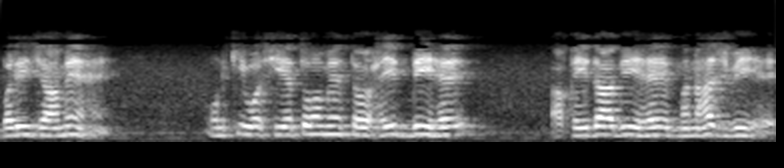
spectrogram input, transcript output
بڑی جامع ہیں۔ ان کی وصیتوں میں توحید بھی ہے، عقیدہ بھی ہے، منہج بھی ہے،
